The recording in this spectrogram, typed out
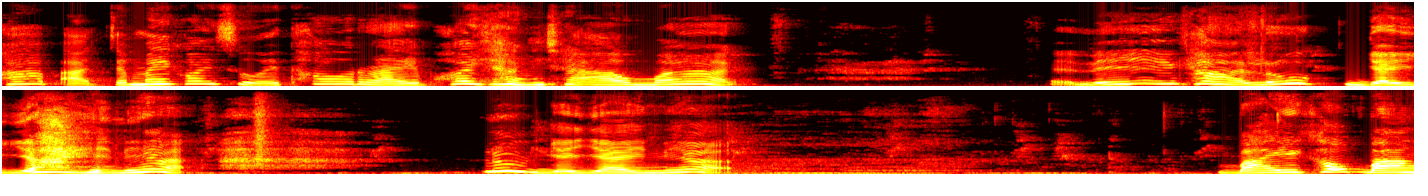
ภาพอาจจะไม่ค่อยสวยเท่าไหร่เพราะยังเช้ามาก นี่ค่ะลูกใหญ่ ๆ เนี่ย ลูกใหญ่ ๆ เนี่ย ใบเขาบัง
